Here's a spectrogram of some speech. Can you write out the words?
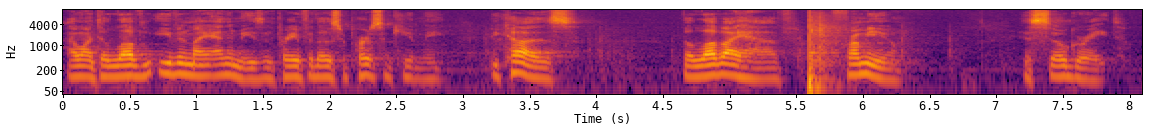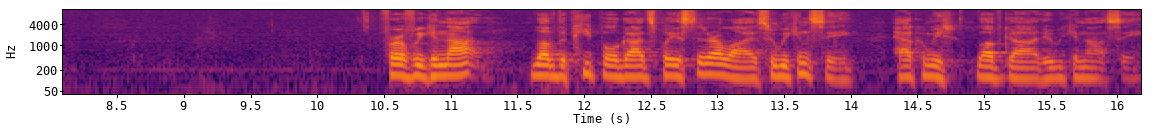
I want to love even my enemies and pray for those who persecute me because the love I have from you is so great. For if we cannot love the people God's placed in our lives who we can see, how can we love God who we cannot see?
